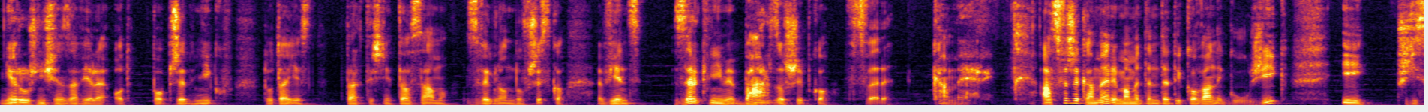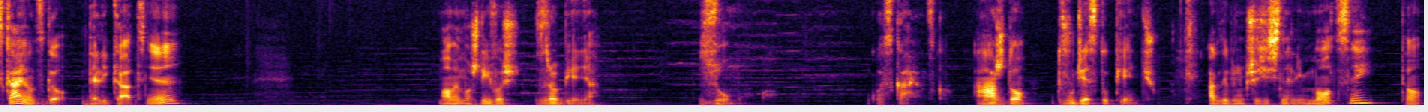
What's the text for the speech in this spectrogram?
nie różni się za wiele od poprzedników. Tutaj jest praktycznie to samo z wyglądu wszystko, więc zerknijmy bardzo szybko w sferę kamery. A w sferze kamery mamy ten dedykowany guzik i przyciskając go delikatnie mamy możliwość zrobienia zoomu. Głaskając go. Aż do 25. A gdybyśmy przycisnęli mocniej, to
